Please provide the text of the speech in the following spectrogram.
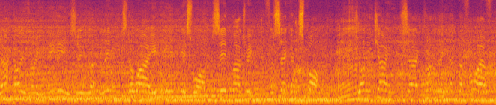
Jack Overy it is who leads the way in this one. Sid Madrick for second spot. Johnny James uh, currently under fire from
